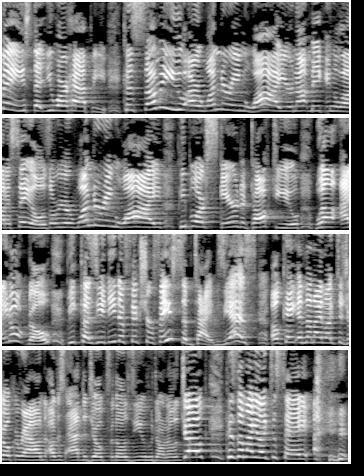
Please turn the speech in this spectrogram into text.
face that you are happy. Because some of you are wondering why you're not making a lot of sales, or you're wondering why people are scared to talk to you. Well, I don't know, because you need to fix your face sometimes. Yes, okay. And then I like to joke around. I'll just add the joke for those of you who don't know the joke, because then I like to say,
